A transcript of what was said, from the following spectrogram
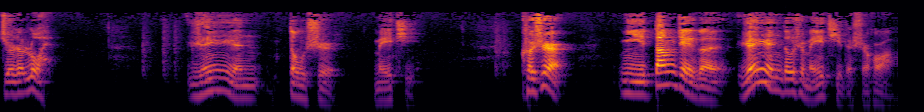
觉得乱。人人都是媒体，可是你当这个人人都是媒体的时候啊，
